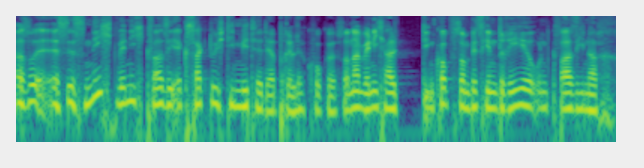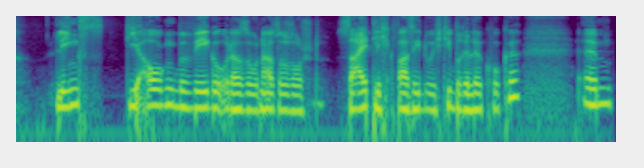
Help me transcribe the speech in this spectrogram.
also es ist nicht, wenn ich quasi exakt durch die Mitte der Brille gucke, sondern wenn ich halt den Kopf so ein bisschen drehe und quasi nach links die Augen bewege oder so, also so seitlich quasi durch die Brille gucke. Ähm,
